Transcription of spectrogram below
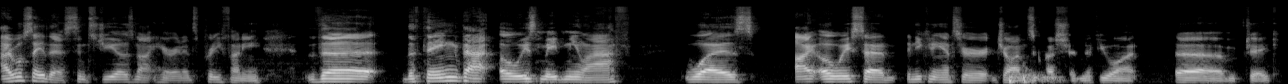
I will say this since Gio's not here and it's pretty funny. The the thing that always made me laugh was I always said, and you can answer John's question if you want, um, Jake.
